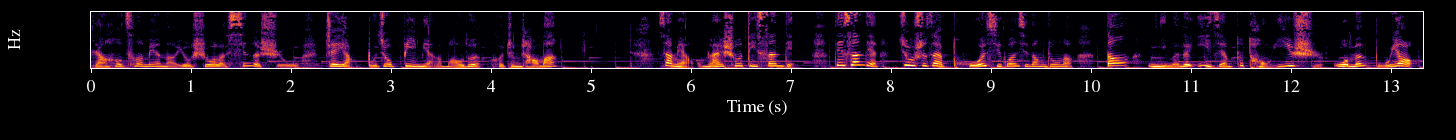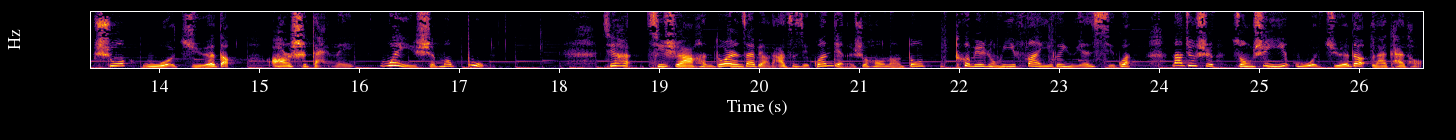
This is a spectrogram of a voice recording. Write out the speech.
然后侧面呢又说了新的食物，这样不就避免了矛盾和争吵吗？下面我们来说第三点，第三点就是在婆媳关系当中呢，当你们的意见不统一时，我们不要说我觉得，而是改为为什么不。其实，其实啊，很多人在表达自己观点的时候呢，都特别容易犯一个语言习惯，那就是总是以我觉得来开头。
